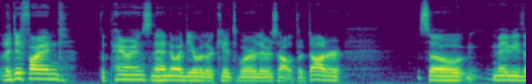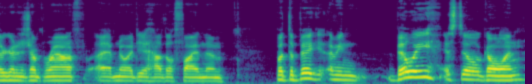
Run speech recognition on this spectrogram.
they did find the parents, and they had no idea where their kids were. They was out with their daughter, so maybe they're gonna jump around. I have no idea how they'll find them. But the big, I mean, Billy is still going.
